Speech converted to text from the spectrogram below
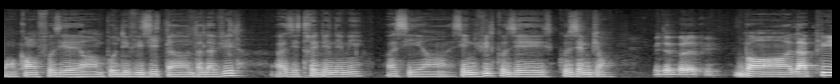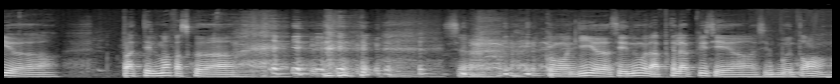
bon, quand on faisait un peu de visite dans, dans la ville, ah, j'ai très bien aimé. Ouais, c'est une ville que j'aime bien. Mais t'aimes pas la pluie? Bon, la pluie, euh, pas tellement parce que, euh, euh, comme on dit, c'est nous, après la pluie, c'est le beau temps.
